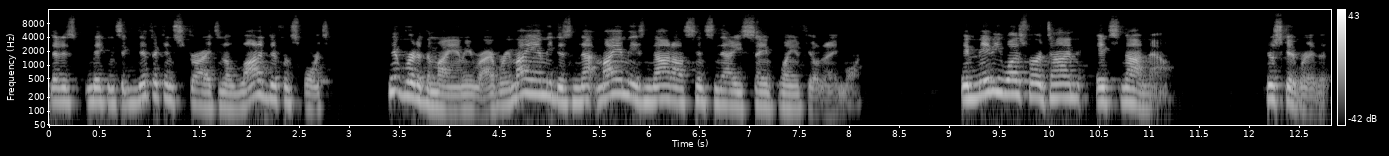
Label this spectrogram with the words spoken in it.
that is making significant strides in a lot of different sports. Get rid of the Miami rivalry. Miami does not. Miami is not on Cincinnati's same playing field anymore. It maybe was for a time. It's not now. Just get rid of it.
